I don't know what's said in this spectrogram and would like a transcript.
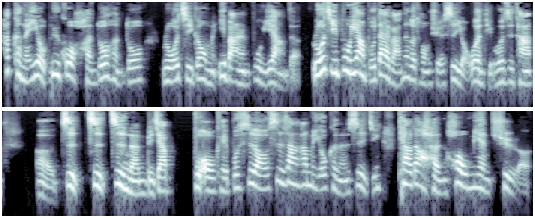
他可能也有遇过很多很多逻辑跟我们一般人不一样的逻辑不一样，不代表那个同学是有问题，或是他呃智智智能比较不 OK，不是哦。事实上，他们有可能是已经跳到很后面去了。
